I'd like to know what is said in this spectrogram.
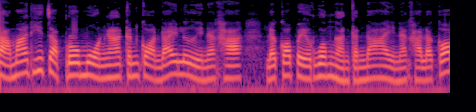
สามารถที่จะโปรโมทงานกันก่อนได้เลยนะคะ แล้วก็ไปร่วมงานกันได้นะคะ แล้วก็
